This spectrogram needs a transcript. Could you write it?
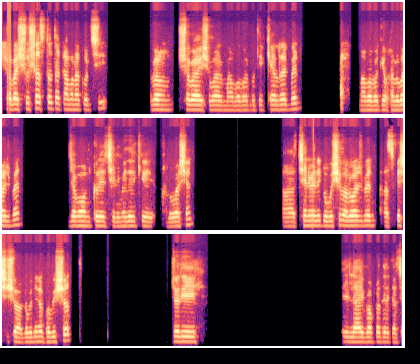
সবাই সুস্বাস্থ্যতা কামনা করছি এবং সবাই সবার মা বাবার প্রতি খেয়াল রাখবেন মা বাবাকে ভালোবাসবেন, যেমন করে ছেলে মেয়েদেরকে ভালোবাসেন। আর ছেলে মেয়েদেরকে অবশ্যই ভালোবাসবেন। আজকের শিশু আগামী দিনের ভবিষ্যৎ। যদি এই লাইভ আপনাদের কাছে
